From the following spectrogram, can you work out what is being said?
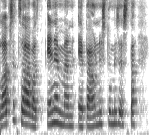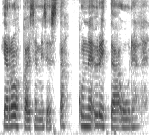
Lapset saavat enemmän epäonnistumisesta ja rohkaisemisesta, kun ne yrittää uudelleen.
